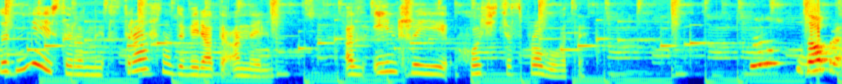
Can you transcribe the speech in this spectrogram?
З однієї сторони страшно довіряти Анелі, а з іншої хочеться спробувати. Добре.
